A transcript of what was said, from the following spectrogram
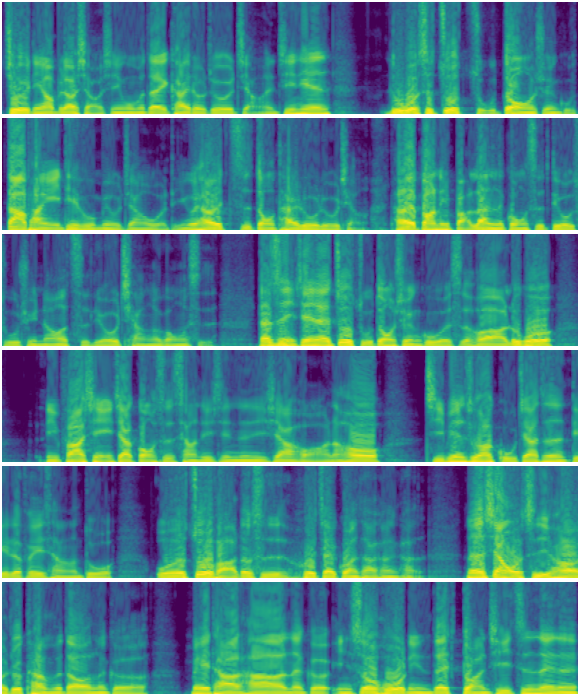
就一定要比较小心。我们在一开头就有讲了，今天如果是做主动的选股，大盘 ETF 没有这样的问题，因为它会自动汰弱留强，它会帮你把烂的公司丢出去，然后只留强的公司。但是你现在做主动选股的时候啊，如果你发现一家公司长期竞争力下滑，然后即便说它股价真的跌得非常的多，我的做法都是会再观察看看。那像我自己的话，我就看不到那个 Meta 它那个营收获利在短期之内呢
